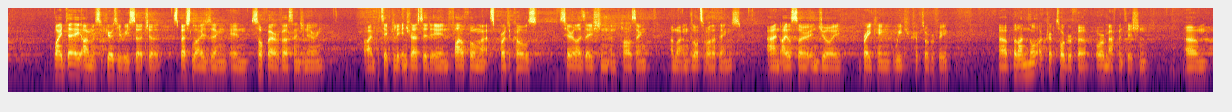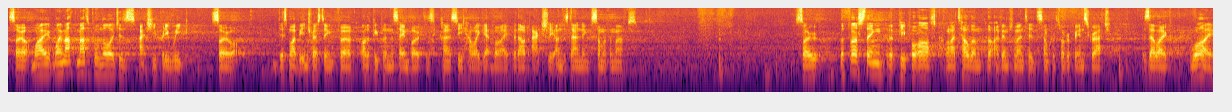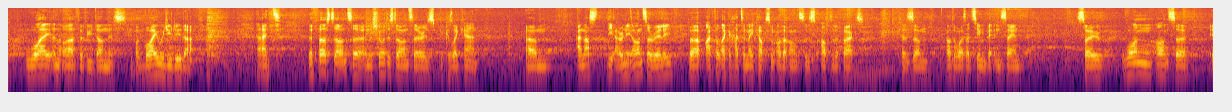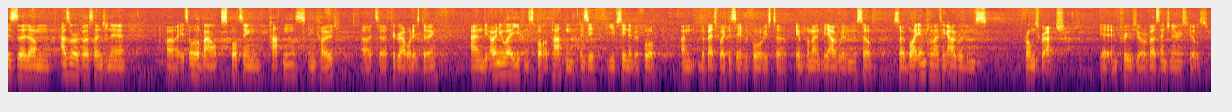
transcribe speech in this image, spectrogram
by day, I'm a security researcher specializing in software reverse engineering. I'm particularly interested in file formats, protocols, serialization, and parsing, among lots of other things. And I also enjoy breaking weak cryptography. Uh, but I'm not a cryptographer or a mathematician. Um, so my, my mathematical knowledge is actually pretty weak. So this might be interesting for other people in the same boat to kind of see how I get by without actually understanding some of the maths. So the first thing that people ask when I tell them that I've implemented some cryptography in Scratch is they're like, why? Why on earth have you done this? Why would you do that? and the first answer and the shortest answer is because I can. Um, and that's the only answer, really. But I felt like I had to make up some other answers after the fact, because um, otherwise I'd seem a bit insane. So one answer is that um, as a reverse engineer, uh, it's all about spotting patterns in code uh, to figure out what it's doing. And the only way you can spot a pattern is if you've seen it before. And the best way to see it before is to implement the algorithm yourself. So by implementing algorithms from scratch, it improves your reverse engineering skills.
